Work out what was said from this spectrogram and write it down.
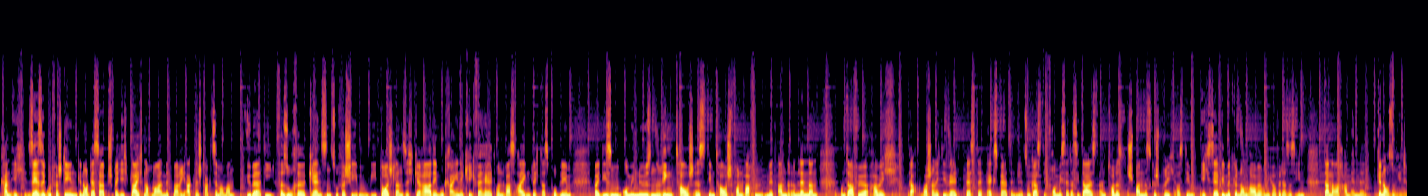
kann ich sehr, sehr gut verstehen. Genau deshalb spreche ich gleich nochmal mit Marie-Agnes Strack-Zimmermann über die Versuche, Grenzen zu verschieben, wie Deutschland sich gerade im Ukraine-Krieg verhält und was eigentlich das Problem bei diesem ominösen Ringtausch ist, dem Tausch von Waffen mit anderen Ländern. Und dafür habe ich ja, wahrscheinlich die weltbeste Expertin hier zu Gast. Ich freue mich sehr, dass sie da ist. Ein tolles, spannendes Gespräch, aus dem ich sehr viel mitgenommen habe und ich hoffe, dass es Ihnen danach am Ende genauso geht.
